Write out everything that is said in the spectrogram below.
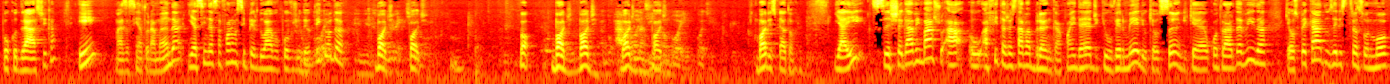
um pouco drástica. E mas assim a Torá manda, e assim dessa forma se perdoava o povo judeu. Tem toda. Bode, pode. Bom, bode, bode, bode, né? Bode. Bode expiatório. E aí, você chegava embaixo, a, a fita já estava branca, com a ideia de que o vermelho, que é o sangue, que é o contrário da vida, que é os pecados, ele se transformou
